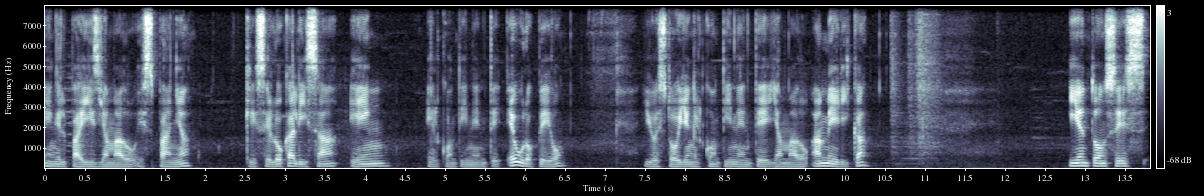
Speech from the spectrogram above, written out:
en el país llamado España, que se localiza en el continente europeo. Yo estoy en el continente llamado América. Y entonces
